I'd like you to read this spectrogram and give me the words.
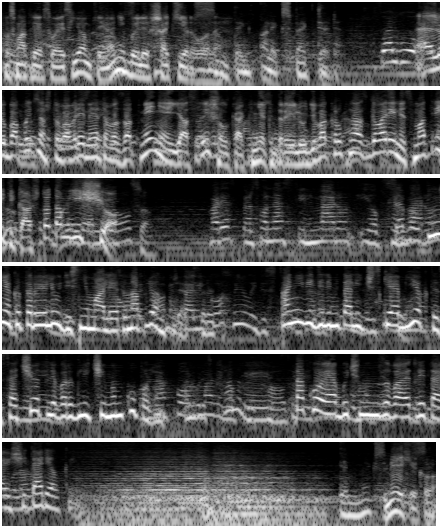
Посмотрев свои съемки, они были шокированы. Э, любопытно, что во время этого затмения я слышал, как некоторые люди вокруг нас говорили, смотрите-ка, а что там еще? Некоторые люди снимали это на пленку. Они видели металлические объекты с отчетливо различимым куполом. Такое обычно называют летающей тарелкой. Мехико.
